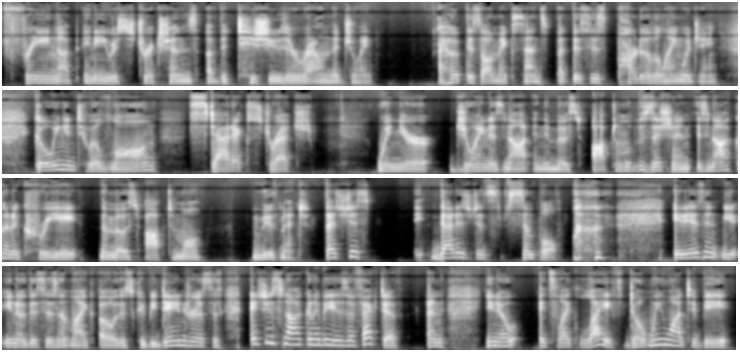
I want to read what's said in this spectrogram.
freeing up any restrictions of the tissues around the joint. I hope this all makes sense, but this is part of the languaging. Going into a long static stretch when your joint is not in the most optimal position is not going to create the most optimal movement. That's just that is just simple. it isn't, you, you, know, this isn't like, oh, this could be dangerous. It's just not going to be as effective. And, you know, it's like life. Don't we want to be,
